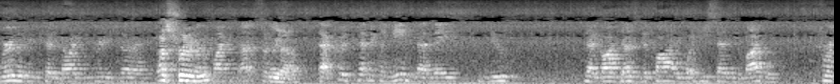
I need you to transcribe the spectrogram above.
we're living because God breathed uh, That's true. life us. So Yeah. that could technically mean that they do that God does defy what He says in the Bible for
